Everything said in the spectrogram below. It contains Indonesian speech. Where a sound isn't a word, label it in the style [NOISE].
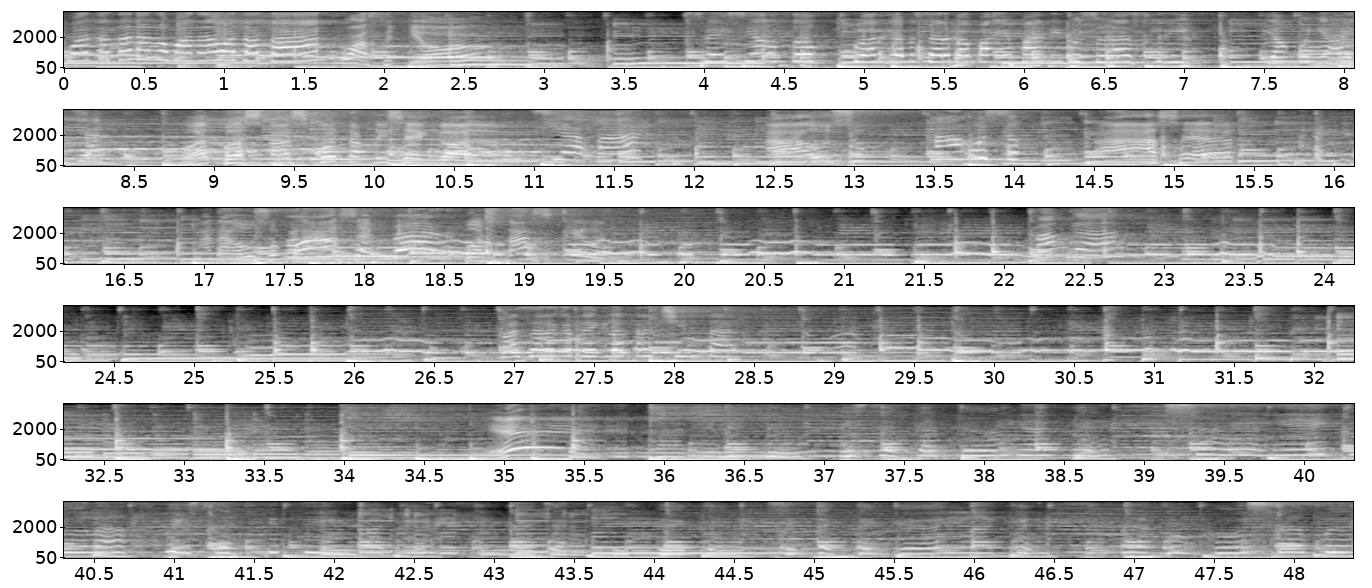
Watatan anu mana Watatan? Wasik yo. Spesial untuk keluarga besar Bapak Eman Ibu Sulastri yang punya hajat. Buat bos tas kotak disenggol. Siapa? Ausuk. Ausuk. Asep. Anak Usuk, anak Asep. Bos tas keun. rindu wis katungake sayange kula wis dititipake ajan kita kan, sing tegelake aku ku sebut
